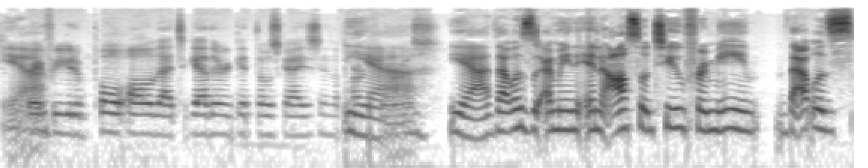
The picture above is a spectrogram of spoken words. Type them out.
Yeah. great for you to pull all of that together, get those guys in the park for yeah us. yeah that was i mean and also too for me that was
